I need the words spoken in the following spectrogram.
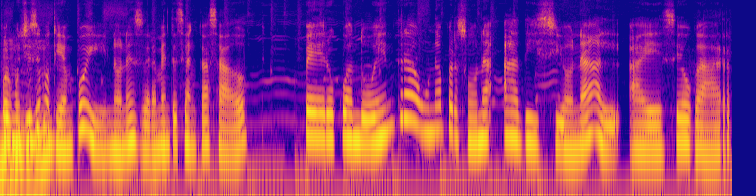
por Ujú. muchísimo tiempo y no necesariamente se han casado, pero cuando entra una persona adicional a ese hogar,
